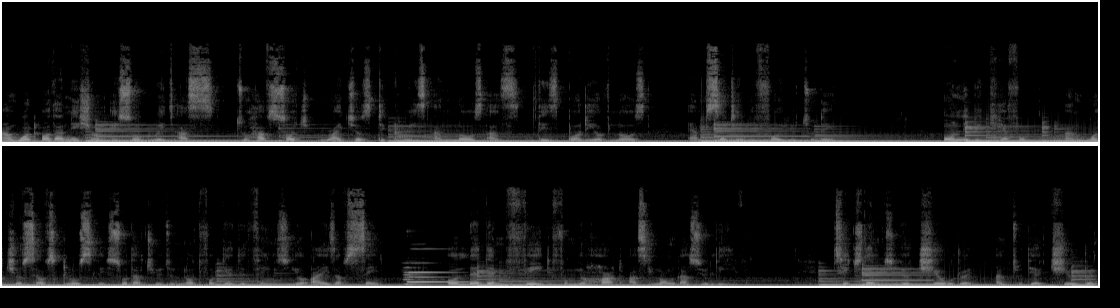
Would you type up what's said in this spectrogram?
And what other nation is so great as to have such righteous decrees and laws as this body of laws am setting before you today? Only be careful and watch yourselves closely so that you do not forget the things your eyes have seen or let them fade from your heart as long as you live. Teach them to your children and to their children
